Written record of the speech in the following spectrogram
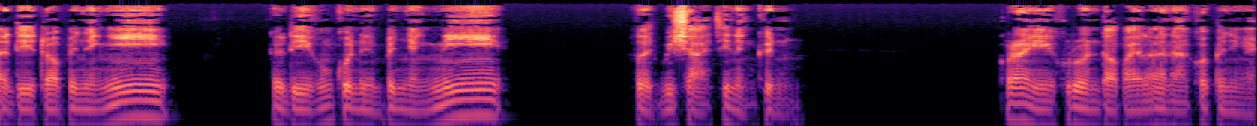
อดีตเราเป็นอย่างนี้อดีตของคนอื่นเป็นอย่างนี้ เกิดวิชาที่หนึ่งขึ้นใครครวนต่อไปแล้วอนาคตเป็นยังไง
